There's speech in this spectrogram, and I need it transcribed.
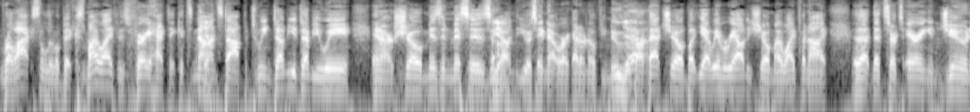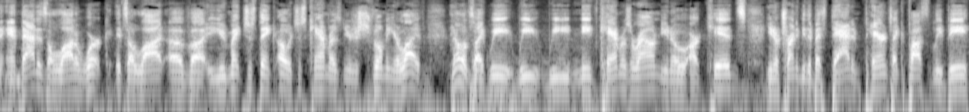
relax a little bit because my life is very hectic. It's nonstop between WWE and our show Miz and Mrs. Yeah. on the USA Network. I don't know if you knew Yeah. about that show, but yeah, we have a reality show, my wife and I, that, that starts airing in June, and that is a lot of work. It's a lot of. Uh, you might just think, oh, it's just cameras and you're just filming your life. No, it's like we we we need cameras around. You know, our kids. You know, trying to be the best dad and parent I could possibly be.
